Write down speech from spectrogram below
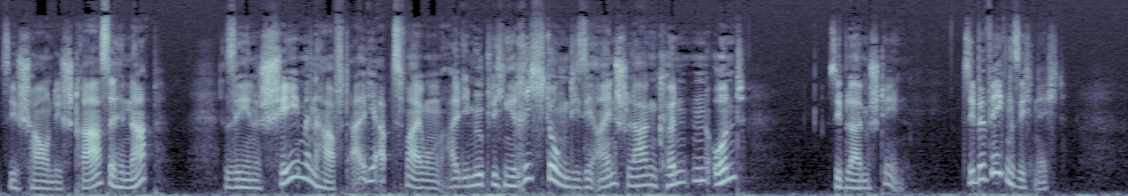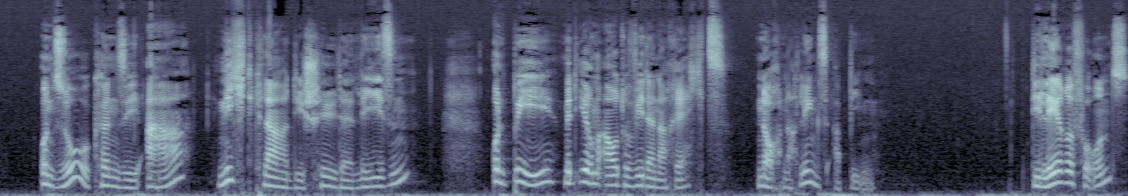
Sie schauen die Straße hinab, sehen schemenhaft all die Abzweigungen, all die möglichen Richtungen, die sie einschlagen könnten, und sie bleiben stehen. Sie bewegen sich nicht. Und so können sie a nicht klar die Schilder lesen und b. mit ihrem Auto weder nach rechts noch nach links abbiegen. Die Lehre für uns?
